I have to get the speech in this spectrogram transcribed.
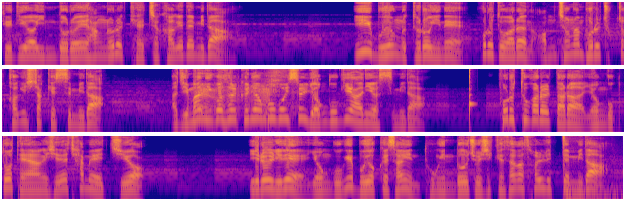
드디어 인도로의 항로를 개척하게 됩니다. 이 무역 루트로 인해 포르투갈은 엄청난 부를 축적하기 시작했습니다. 하지만 이것을 그냥 보고 있을 영국이 아니었습니다. 포르투갈을 따라 영국도 대항해시대에 참여했지요. 이를 인해 영국의 무역회사인 동인도 주식회사가 설립됩니다.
